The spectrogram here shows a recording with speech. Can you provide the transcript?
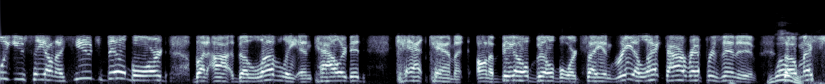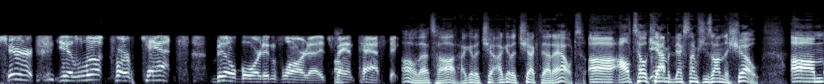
will you see on a huge billboard? But uh, the lovely and talented Kat Cammack on a big old billboard saying "Re-elect our representative." Whoa. So make sure you look for Kat's billboard in Florida. It's fantastic. Oh, that's hot. I gotta check. I gotta check that out. Uh, I'll tell Cammack next time she's on the show. Um,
